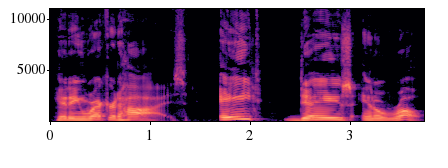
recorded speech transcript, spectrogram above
hitting record highs eight days in a row.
